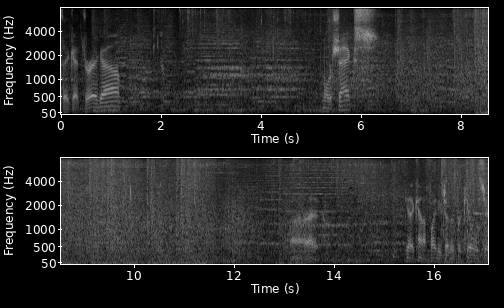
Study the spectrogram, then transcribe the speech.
Take that dreg out. More shanks. Gotta kind of fight each other for kills here.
